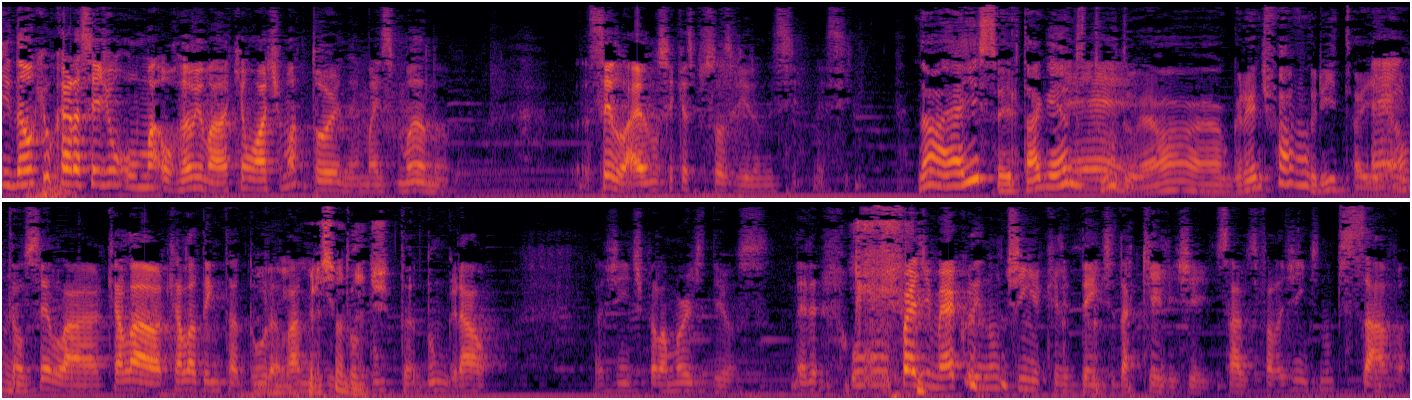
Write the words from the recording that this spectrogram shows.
E não que o cara seja um, o Rami Malek é um ótimo ator, né? Mas, mano, sei lá, eu não sei o que as pessoas viram nesse. nesse... Não, é isso, ele tá ganhando é... tudo. É o, é o, grande favorito aí. É, realmente. então, sei lá, aquela, aquela dentadura é lá no de, de um grau. Gente, pelo amor de Deus. O, o Fred Mercury não tinha aquele dente daquele jeito, sabe? Você fala, gente, não precisava.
